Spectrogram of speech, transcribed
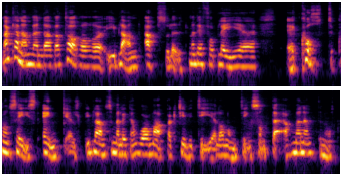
Man kan använda avatarer ibland, absolut, men det får bli eh, eh kort, koncist, enkelt. Ibland som en liten warm-up activity eller någonting sånt där, men inte något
